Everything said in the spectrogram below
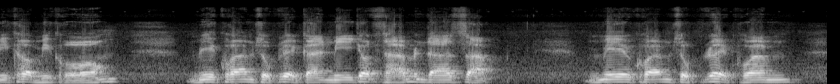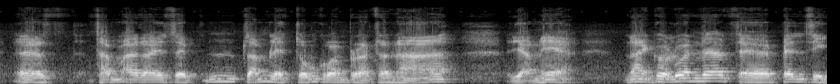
มีข้าวมีของ มีความสุขด้วยการมียศถาบรรดาศักดิ์มีความสุขด้วยความ ทำอะไรเสร็จสำเร็จสมความปรารถนา อย่างนี้นั่นก็ล้วนแล้วแต่เป็นสิ่ง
